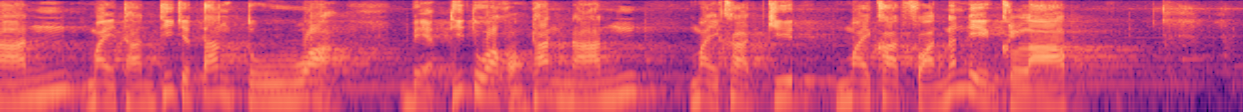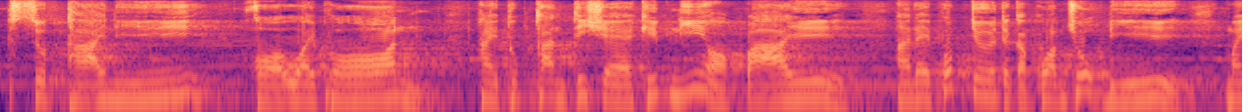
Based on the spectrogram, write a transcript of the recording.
นั้น ไม่ทันที่จะตั้งตัว แบบที่ตัวของท่านนั้น ไม่คาดคิด ไม่คาดฝันนั่นเองครับ สุดท้ายนี้ ขออวยพร ให้ทุกท่านที่แชร์คลิปนี้ออกไป ให้ได้พบเจอแต่กับความโชคดี ไม่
